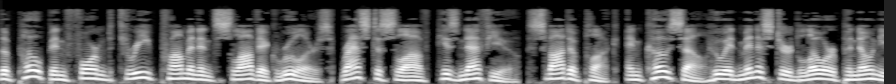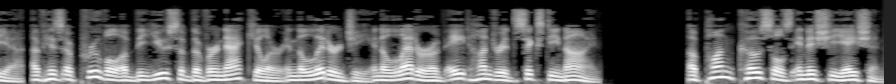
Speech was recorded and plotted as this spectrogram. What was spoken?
The Pope informed three prominent Slavic rulers, Rastislav, his nephew, Svatopluk, and Kosel who administered Lower Pannonia, of his approval of the use of the vernacular in the liturgy in a letter of 869. Upon Kosel's initiation,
